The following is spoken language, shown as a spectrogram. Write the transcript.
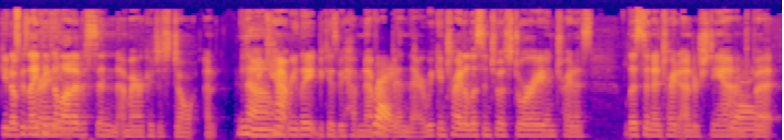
You know, because I think a lot of us in America just don't. No. we can't relate because we have never Right. been there. We can try to listen to a story and try to listen and try to understand, Right. but.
